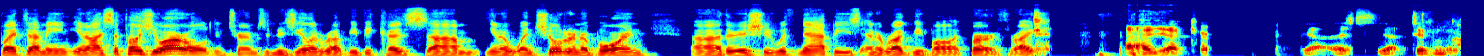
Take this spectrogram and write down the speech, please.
but I mean, you know, I suppose you are old in terms of New Zealand rugby because, um, you know, when children are born, uh, they're issued with nappies and a rugby ball at birth, right? uh, yeah, yeah, that's, yeah, definitely.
